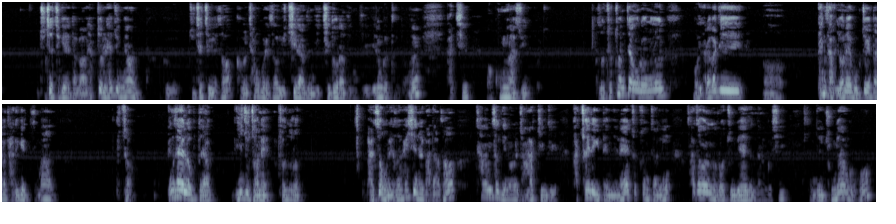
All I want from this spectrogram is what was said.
주최 측에다가 협조를 해주면 그 주최 측에서 그걸 참고해서 위치라든지 지도라든지 이런 것 등을 같이 어, 공유할 수 있는 거죠. 그래서 초청장으로는 뭐 여러 가지 어, 행사, 연애 목적에 따라 다르겠지만 그쵸. 행사일로부터 약 2주 전에 전으로 발송을 해서 회신을 받아서 참석 인원을 정확히 이제 갖춰야 되기 때문에 초청장이 사전으로 준비해야 된다는 것이 굉장히 중요한 거고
